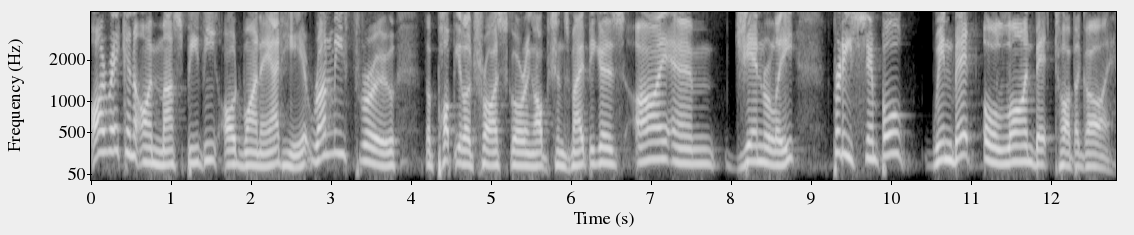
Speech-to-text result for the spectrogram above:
I reckon I must be the odd one out here. Run me through the popular try scoring options, mate, because I am generally pretty simple win bet or line bet type of guy?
